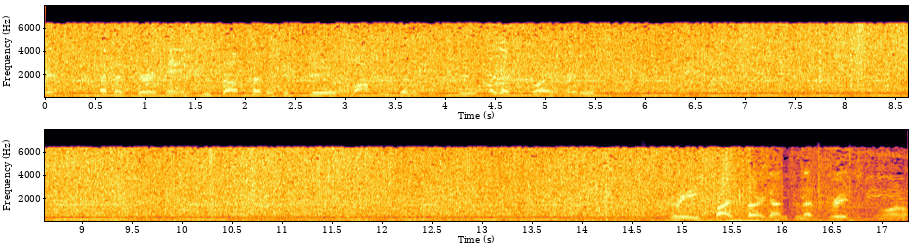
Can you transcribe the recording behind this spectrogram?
here. FS Hurricane, Kastov 762, and Lachmann 762. I got you flying right here. Three five-star guns in that fridge 'em.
